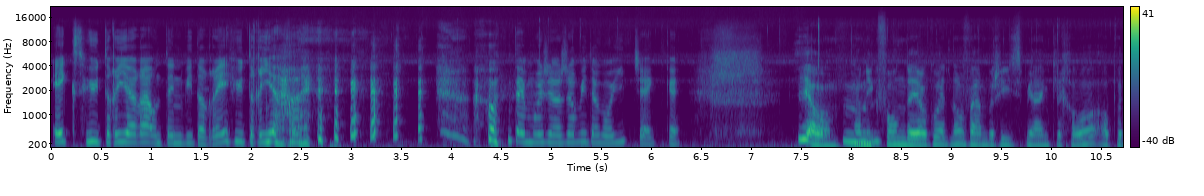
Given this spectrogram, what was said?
exhydrieren und dann wieder rehydrieren. und dann musst du ja schon wieder einchecken. Ja, habe ich gefunden, ja gut, November schießt mich eigentlich an, aber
